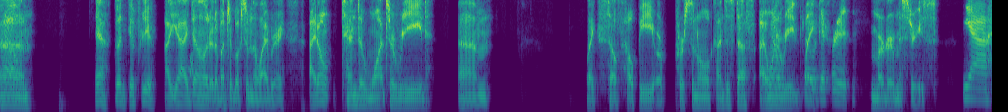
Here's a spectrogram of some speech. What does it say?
so. Um, yeah, good, good for you. I, yeah, I downloaded a bunch of books from the library. I don't tend to want to read um, like self helpy or personal kinds of stuff. I want to read so like different murder mysteries. Yeah,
